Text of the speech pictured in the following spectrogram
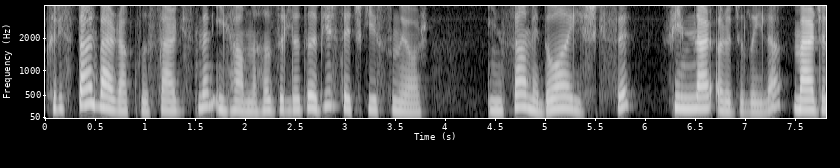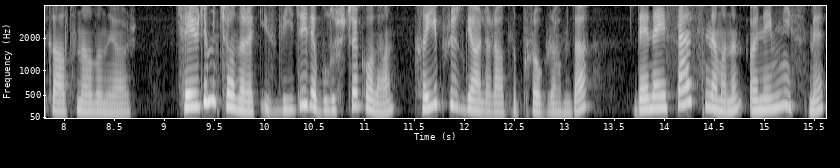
kristal berraklığı sergisinden ilhamla hazırladığı bir seçkiyi sunuyor. İnsan ve doğa ilişkisi filmler aracılığıyla mercek altına alınıyor. Çevrim içi olarak izleyiciyle buluşacak olan Kayıp Rüzgarlar adlı programda deneysel sinemanın önemli ismi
